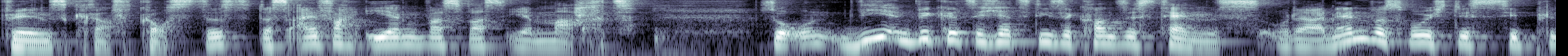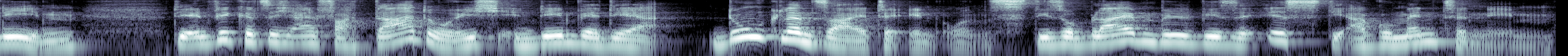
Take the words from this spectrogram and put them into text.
Willenskraft kostet. Das ist einfach irgendwas, was ihr macht. So, und wie entwickelt sich jetzt diese Konsistenz? Oder nennen wir es ruhig Disziplin. Die entwickelt sich einfach dadurch, indem wir der dunklen Seite in uns, die so bleiben will, wie sie ist, die Argumente nehmen.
